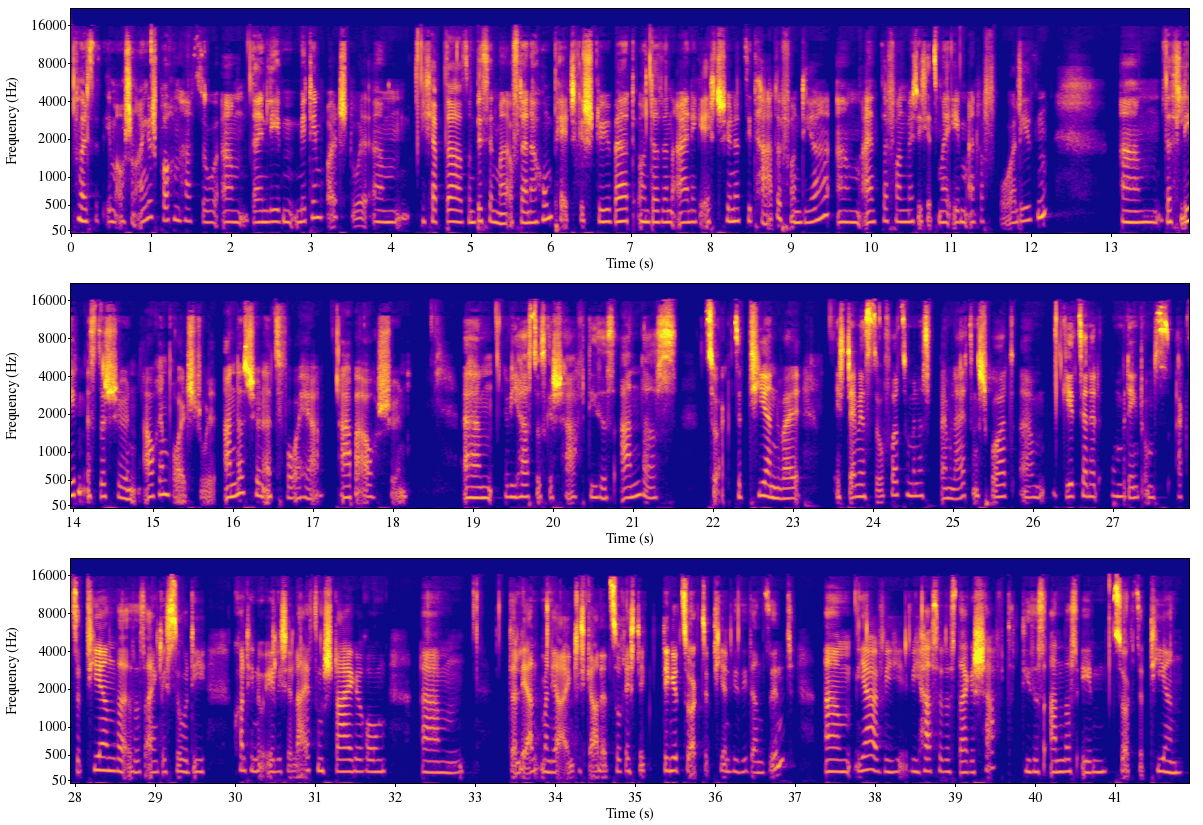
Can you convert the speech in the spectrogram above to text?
Weil du es eben auch schon angesprochen hast, so ähm, dein Leben mit dem Rollstuhl. Ähm, ich habe da so ein bisschen mal auf deiner Homepage gestöbert und da sind einige echt schöne Zitate von dir. Ähm, eins davon möchte ich jetzt mal eben einfach vorlesen. Ähm, das Leben ist so schön, auch im Rollstuhl. Anders schön als vorher, aber auch schön. Ähm, wie hast du es geschafft, dieses anders zu akzeptieren? Weil ich stelle mir es so vor, zumindest beim Leistungssport ähm, geht es ja nicht unbedingt ums Akzeptieren. Da ist es eigentlich so die kontinuierliche Leistungssteigerung. Ähm, da lernt man ja eigentlich gar nicht so richtig Dinge zu akzeptieren, wie sie dann sind. Ähm, ja, wie, wie hast du das da geschafft, dieses anders eben zu akzeptieren?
